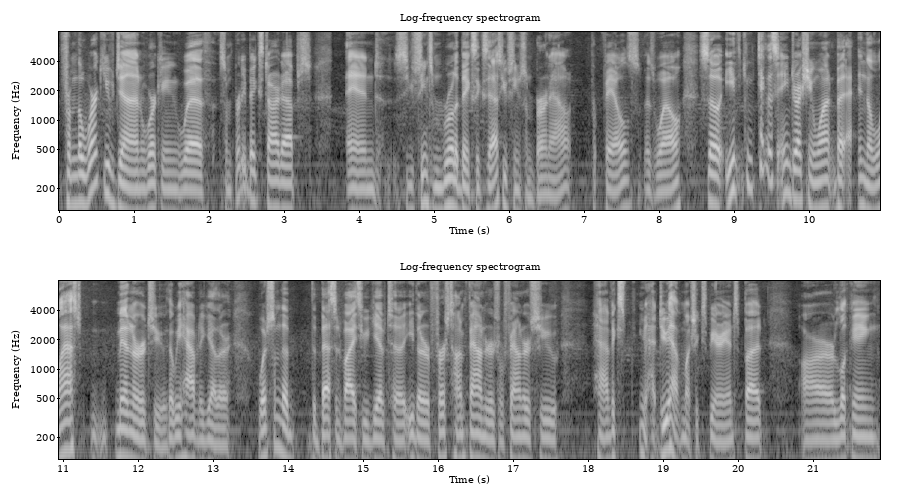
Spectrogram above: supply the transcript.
From the work you've done working with some pretty big startups, and you've seen some really big success. You've seen some burnout fails as well. So you can take this any direction you want, but in the last minute or two that we have together, what's some of the, the best advice you would give to either first time founders or founders who have ex- you know, do have much experience but are looking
